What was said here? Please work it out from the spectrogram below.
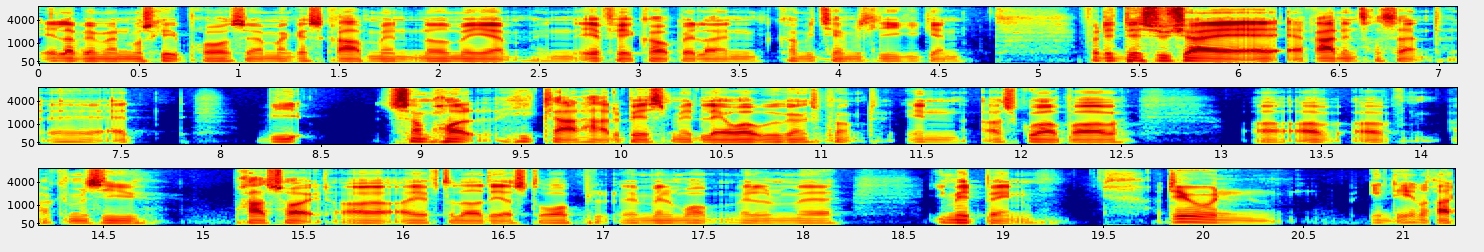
eller vil man måske prøve at se, om man kan skrabe med noget med hjem, en FA Cup eller en Kom Champions League igen. For det, det synes jeg er, er ret interessant, øh, at vi som hold helt klart har det bedst med et lavere udgangspunkt, end at skulle op og, og, og, og, og kan man sige, presse højt og, og efterlade det her store pl- mellemrum mellem, øh, i midtbanen. Og det er jo en, egentlig en ret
